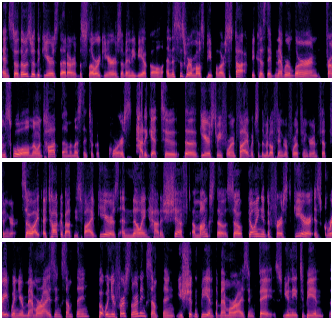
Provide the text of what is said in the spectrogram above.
And so those are the gears that are the slower gears of any vehicle. And this is where most people are stuck because they've never learned from school, no one taught them unless they took a course, how to get to the gears three, four, and five, which are the middle finger, fourth finger, and fifth finger. So I, I talk about these five gears and knowing how to shift amongst those. So going into first gear is great when you're memorizing something but when you're first learning something, you shouldn't be in the memorizing phase. You need to be in uh,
